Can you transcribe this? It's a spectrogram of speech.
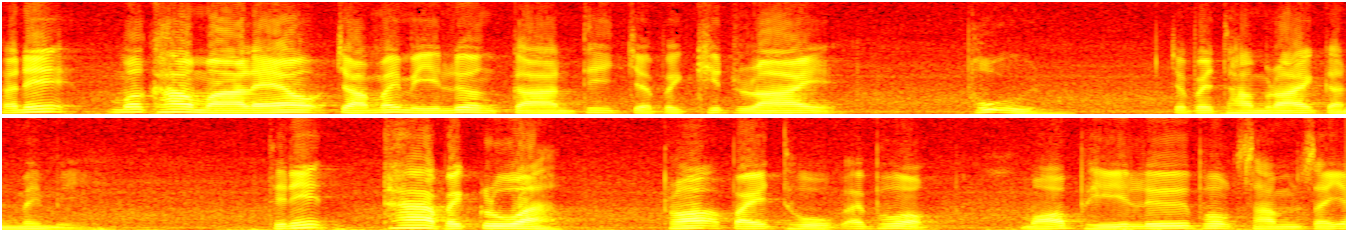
อันนี้เมื่อเข้ามาแล้วจะไม่มีเรื่องการที่จะไปคิดร้ายผู้อื่น จะไปทำร้ายกันไม่มี ทีนี้ถ้าไปกลัว เพราะไปถูกไอ้พวกหมอผีหรือพวกทำไสย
